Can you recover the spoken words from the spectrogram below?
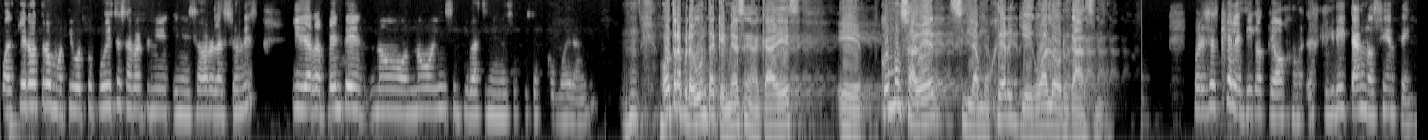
cualquier otro motivo tú pudiste haber tenido, iniciado relaciones y de repente no, no incentivaste ni supiste cómo eran. Otra pregunta que me hacen acá es, eh, ¿cómo saber si la mujer llegó al orgasmo? Por eso es que les digo que, ojo, las que gritan no sienten.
